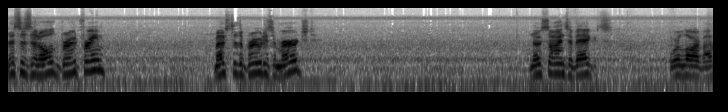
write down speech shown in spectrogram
This is an old brood frame. Most of the brood is emerged. No signs of eggs or larvae.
